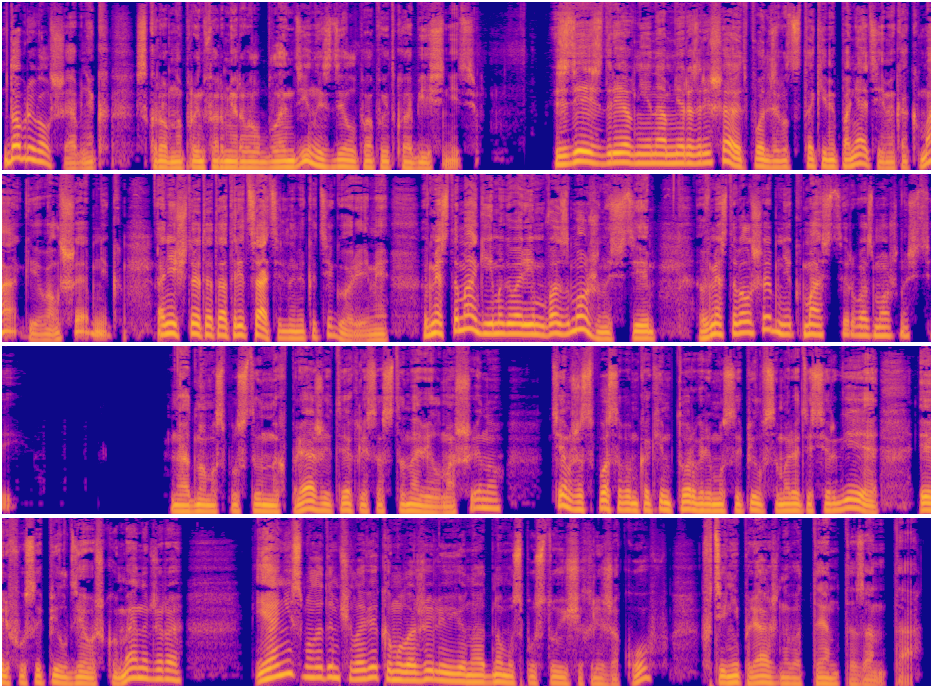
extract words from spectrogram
добрый волшебник, скромно проинформировал блондин и сделал попытку объяснить. Здесь древние нам не разрешают пользоваться такими понятиями, как магия, волшебник. Они считают это отрицательными категориями. Вместо магии мы говорим возможности, вместо волшебник мастер возможностей. На одном из пустынных пляжей Теклис остановил машину, тем же способом, каким Торгрим усыпил в самолете Сергея, эльф усыпил девушку-менеджера — и они с молодым человеком уложили ее на одном из пустующих лежаков в тени пляжного тента зонта.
